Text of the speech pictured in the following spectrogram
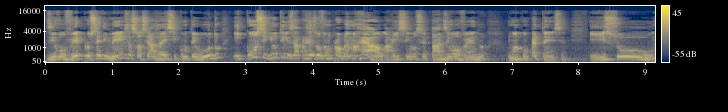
desenvolver procedimentos associados a esse conteúdo e conseguir utilizar para resolver um problema real. Aí sim você está desenvolvendo uma competência. E isso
